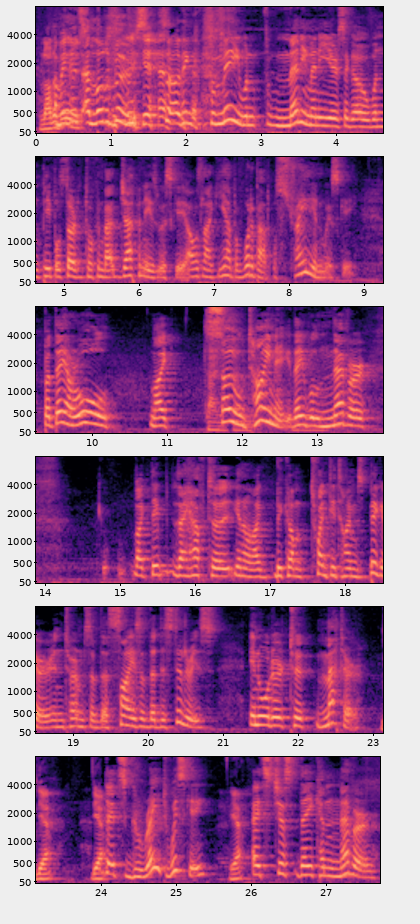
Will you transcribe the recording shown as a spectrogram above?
a lot of I mean, booze. a lot of booze. yeah. So I think for me, when many many years ago, when people started talking about Japanese whiskey, I was like, yeah, but what about Australian whiskey? But they are all like tiny, so tiny. tiny. They will never like they they have to you know like become 20 times bigger in terms of the size of the distilleries in order to matter yeah yeah it's great whiskey yeah it's just they can never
